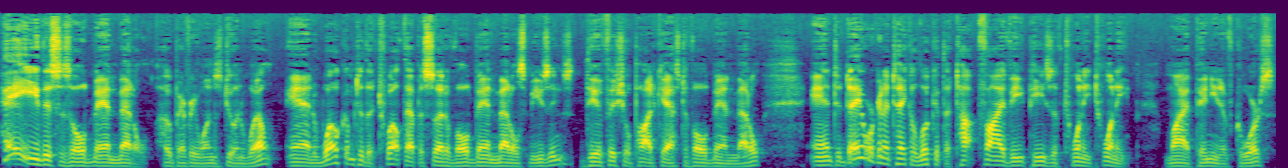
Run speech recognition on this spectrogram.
Hey, this is Old Man Metal. Hope everyone's doing well, and welcome to the 12th episode of Old Man Metal's Musings, the official podcast of Old Man Metal. And today we're going to take a look at the top five EPs of 2020. My opinion, of course.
